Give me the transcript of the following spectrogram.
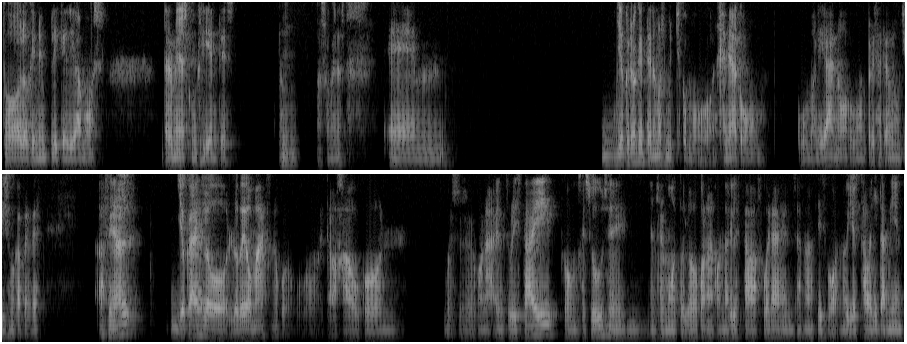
todo lo que no implique, digamos, reuniones con clientes, más o menos. Em, yo creo que tenemos mucho, como en general, como, humanidad, ¿no? como empresa, tenemos muchísimo que aprender. Al final, yo cada vez lo, veo más, ¿no? he trabajado con, pues, con en Turistai, con Jesús en, remoto, luego cuando, cuando Ariel estaba fuera en San Francisco, cuando yo estaba allí también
